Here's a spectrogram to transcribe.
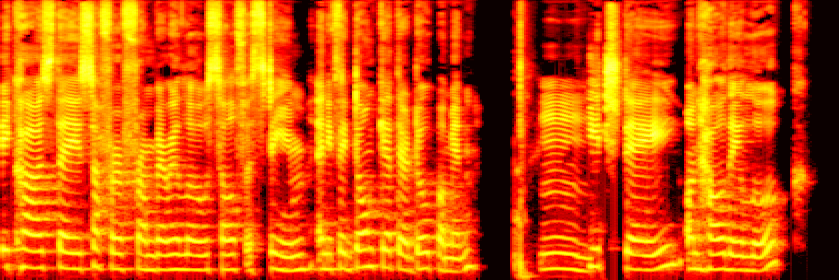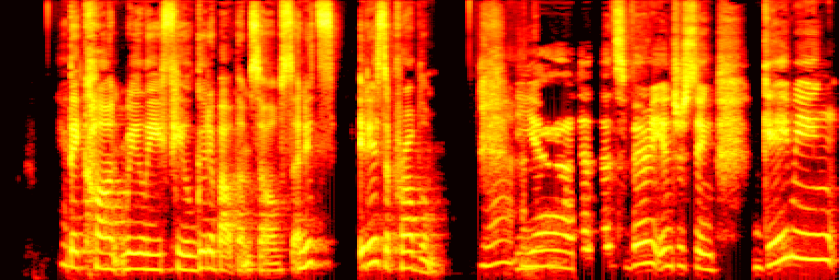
because they suffer from very low self esteem. And if they don't get their dopamine mm. each day on how they look, they can't really feel good about themselves. And it's, it is a problem. Yeah. Yeah. That, that's very interesting. Gaming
